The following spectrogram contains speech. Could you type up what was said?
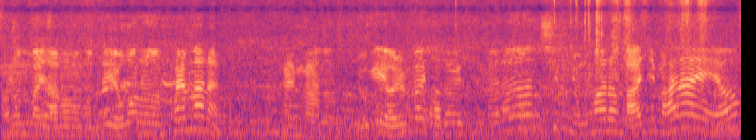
다섯 마리 나누는 건데 요거는 8만 원. 8만 원. 요게 10마리 다 들어있으면은 16만 원 마지막 하나예요.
